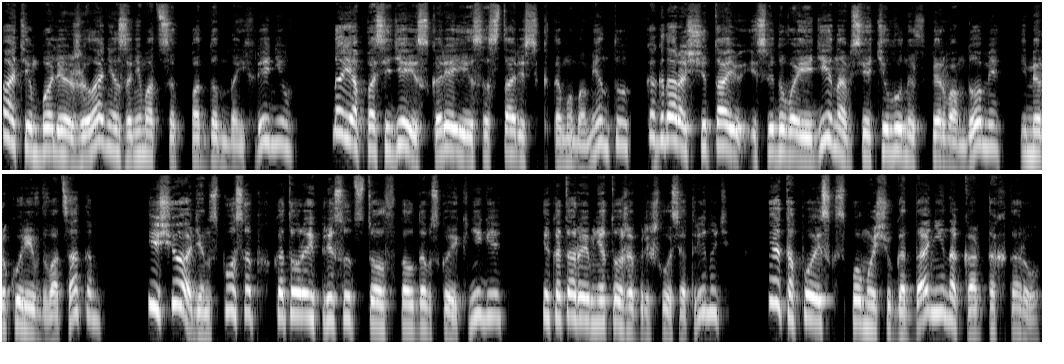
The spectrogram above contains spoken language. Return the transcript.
а тем более желания заниматься подобной хренью. Да я посидею скорее и состарюсь к тому моменту, когда рассчитаю и сведу воедино все эти луны в первом доме и Меркурий в двадцатом. Еще один способ, который присутствовал в колдовской книге и который мне тоже пришлось отринуть, это поиск с помощью гаданий на картах Таро.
